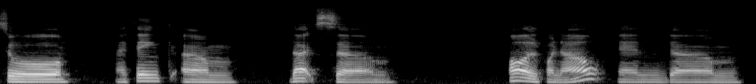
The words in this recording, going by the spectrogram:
so I think um, that's um, all for now, and um,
